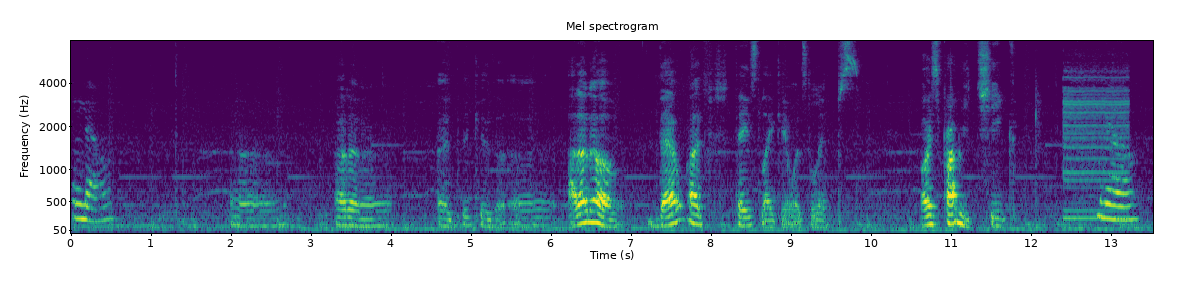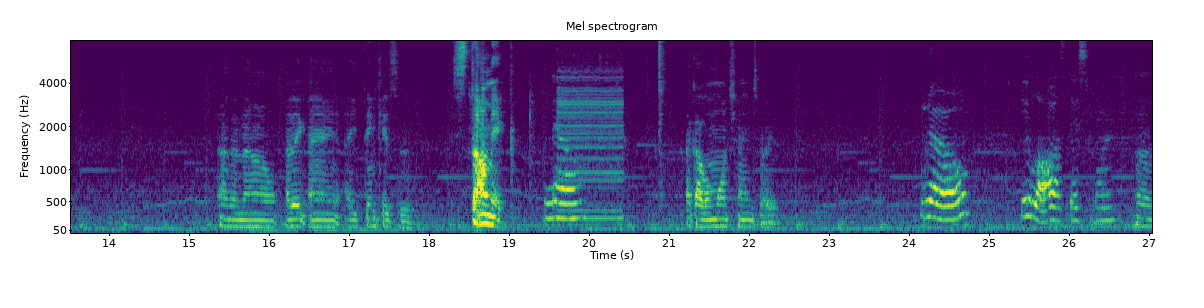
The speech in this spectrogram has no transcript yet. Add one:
No. Uh, I don't know. I think it's. Uh, I don't know. That one tastes like it was lips. Or it's probably cheek. No. I don't know. I think I I think it's a stomach. No. I got one more chance, right? No. You lost this one. Uh,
